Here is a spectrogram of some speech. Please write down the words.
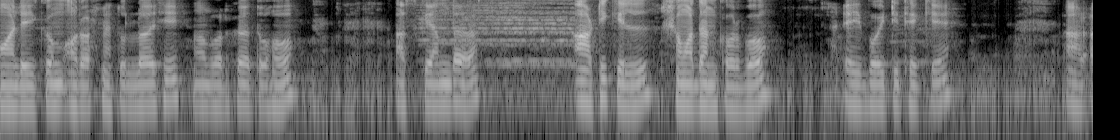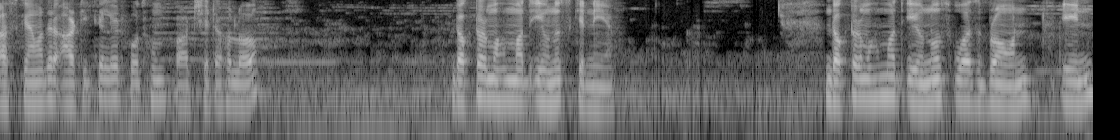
আলাইকুম আ রহমতুল্লাহি আজকে আমরা আর্টিকেল সমাধান করব এই বইটি থেকে। আর আজকে আমাদের আর্টিকেলের প্রথম পার্ট সেটা হলো ডক্টর মোহাম্মদ ইউনুসকে নিয়ে। Doctor Mohammad Yunus was born in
